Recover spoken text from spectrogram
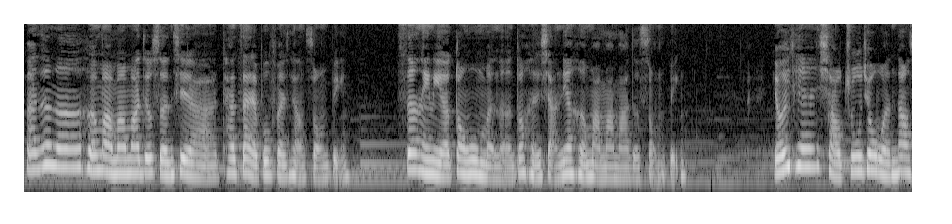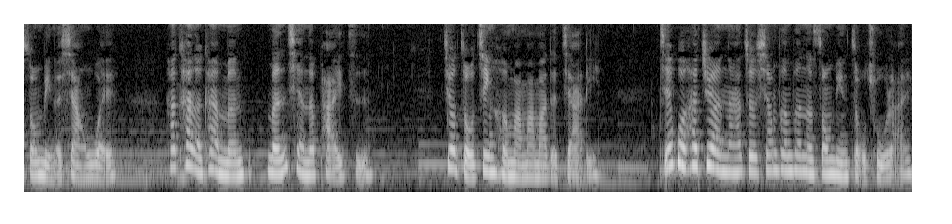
反正呢，河马妈妈就生气啦，她再也不分享松饼。森林里的动物们呢，都很想念河马妈妈的松饼。有一天，小猪就闻到松饼的香味，他看了看门门前的牌子，就走进河马妈妈的家里。结果，他居然拿着香喷喷的松饼走出来。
